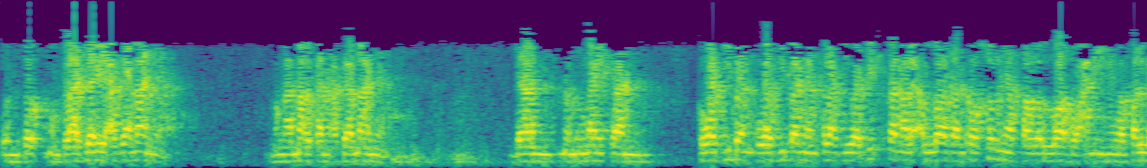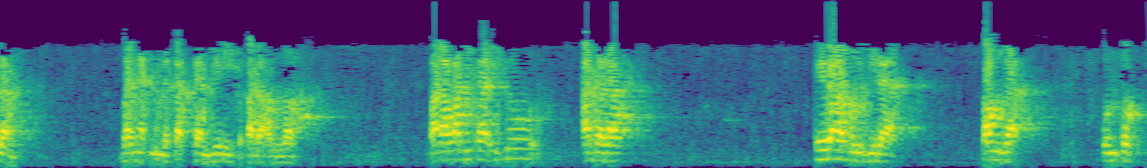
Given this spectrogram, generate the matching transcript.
untuk mempelajari agamanya, mengamalkan agamanya, dan menunaikan kewajiban-kewajiban yang telah diwajibkan oleh Allah dan Rasulnya Sallallahu Alaihi Wasallam. Banyak mendekatkan diri kepada Allah. Para wanita itu adalah iwamul bila, tonggak untuk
